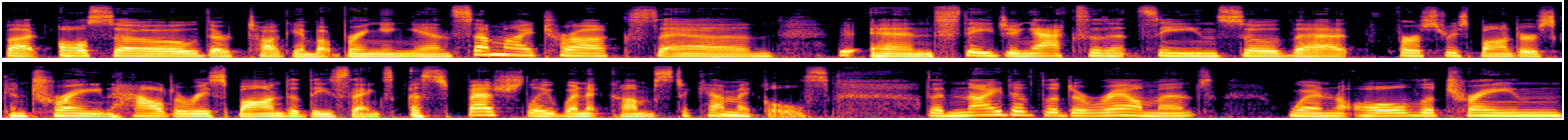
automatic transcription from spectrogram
but also they're talking about bringing in semi trucks and and staging accident scenes so that first responders can train how to respond to these things, especially when it comes to chemicals. The night of the derailment, when all the train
